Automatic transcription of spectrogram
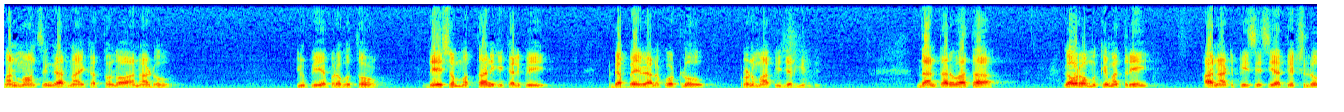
మన్మోహన్ సింగ్ గారి నాయకత్వంలో ఆనాడు యూపీఏ ప్రభుత్వం దేశం మొత్తానికి కలిపి డెబ్బై వేల కోట్లు రుణమాఫీ జరిగింది. దాని తర్వాత గౌరవ ముఖ్యమంత్రి ఆనాటి పిసిసి అధ్యక్షులు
